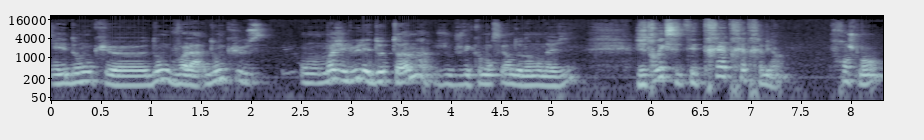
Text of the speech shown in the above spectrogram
et donc, euh, donc voilà. Donc on- moi j'ai lu les deux tomes, je, je vais commencer en donnant mon avis. J'ai trouvé que c'était très très très bien. Franchement,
